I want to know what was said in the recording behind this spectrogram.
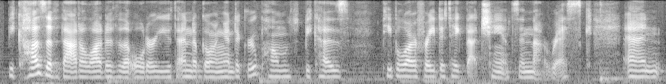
because of that, a lot of the older youth end up going into group homes because people are afraid to take that chance and that risk. And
